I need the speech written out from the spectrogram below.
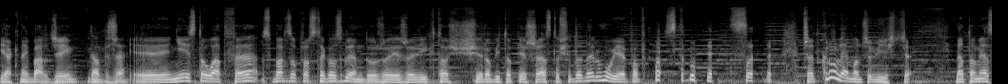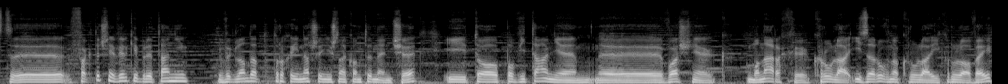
jak najbardziej. Dobrze. E, Nie jest to łatwe z bardzo prostego względu, że jeżeli ktoś robi to pierwszy raz, to się denerwuje po prostu, więc przed królem oczywiście. Natomiast e, faktycznie w Wielkiej Brytanii wygląda to trochę inaczej niż na kontynencie i to powitanie e, właśnie monarchy, króla i zarówno króla i królowej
